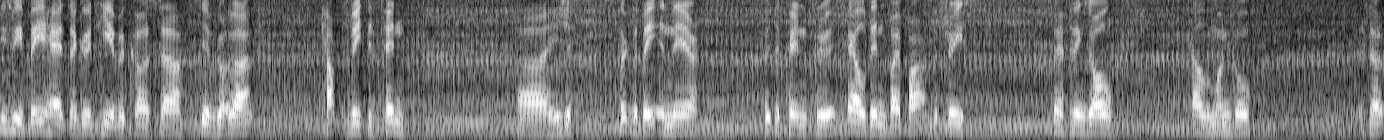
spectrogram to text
These wee bait heads are good here because, uh, see, I've got that captivated pin. Uh, you just stick the bait in there, put the pin through. It's held in by part of the trace, so everything's all held in one go. It's a,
